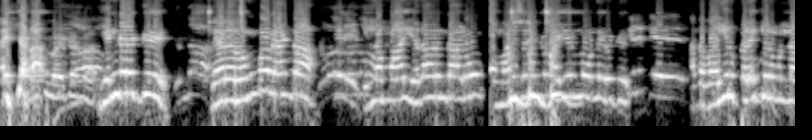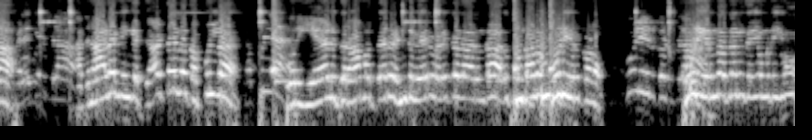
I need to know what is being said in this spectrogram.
ஐயா. எங்களுக்கு? வேற ரொம்ப வேண்டாம். இல்லம்மா எதா இருந்தாலும் மனுஷனுக்கு வயிறுன்னு ஒண்ணு இருக்கு. இருக்கு. அந்த வயிறு பிழைக்கணும்ல. அதனால நீங்க கேட்டதுல தப்பு இல்ல தப்பு இல்ல ஒரு ஏழு கிராமத்தை ரெண்டு பேரும் வெளுக்கதா இருந்தா அதுக்கு உண்டான கூலி இருக்கணும். கூலி இருந்தா தானே செய்ய முடியும்.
